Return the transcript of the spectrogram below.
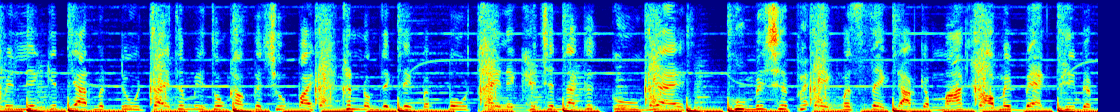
ไปเรียกญาติญาติมาดูใจถ้ามีธงขาวก็ชูไป ขนมเด็กๆแบบปูไทยในใครชนะก็กูไง ใช่พระเอกมาเสกดาบกับม้าขาวไม่แบกทีแบบ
